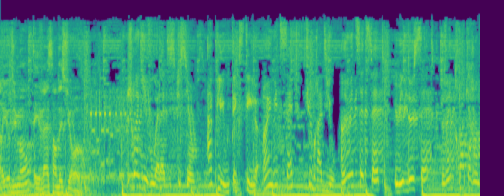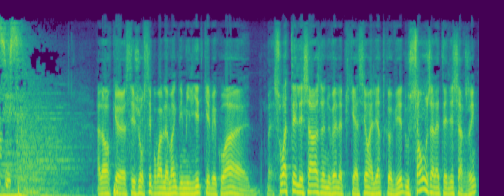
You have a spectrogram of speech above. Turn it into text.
Mario Dumont et Vincent Dessureau. Joignez-vous à la discussion. Appelez ou textez le 187 Cube Radio 1877 827 2346. Alors que ces jours-ci, probablement que des milliers de Québécois euh, ben, soit téléchargent la nouvelle application Alerte COVID ou songent à la télécharger.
